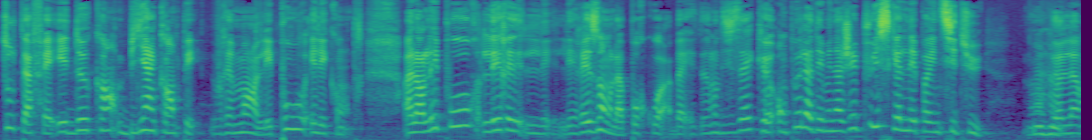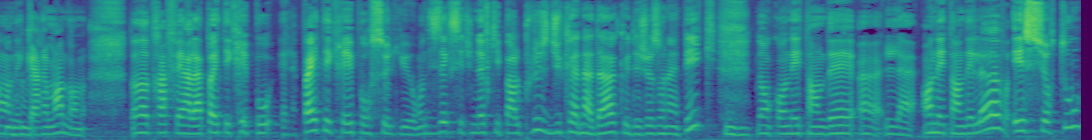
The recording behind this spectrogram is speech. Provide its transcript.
Tout à fait. Et deux camps bien campés, vraiment, les pour et les contre. Alors, les pour, les, raisons, là, pourquoi? Ben, On disait qu'on peut la déménager puisqu'elle n'est pas in situ. Donc uh-huh. là, on est uh-huh. carrément dans, dans, notre affaire. Elle n'a pas été créée pour, elle n'a pas été créée pour ce lieu. On disait que c'est une œuvre qui parle plus du Canada que des Jeux Olympiques. Uh-huh. Donc on étendait, euh, la, on étendait l'œuvre et surtout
